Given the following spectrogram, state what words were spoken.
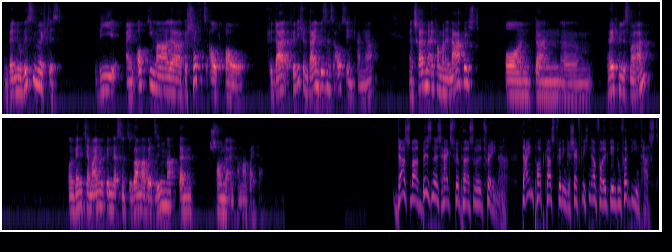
Und wenn du wissen möchtest, wie ein optimaler Geschäftsaufbau für, da, für dich und dein Business aussehen kann, ja, dann schreib mir einfach mal eine Nachricht und dann ähm, höre ich mir das mal an. Und wenn ich der Meinung bin, dass eine Zusammenarbeit Sinn macht, dann schauen wir einfach mal weiter. Das war Business Hacks für Personal Trainer. Dein Podcast für den geschäftlichen Erfolg, den du verdient hast.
